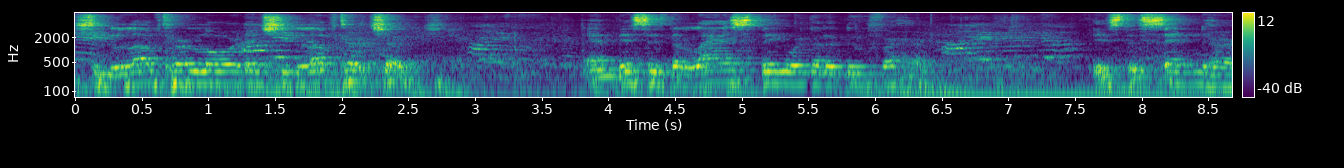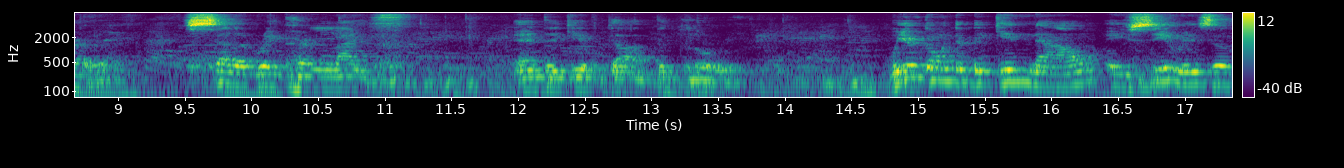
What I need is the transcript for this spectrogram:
She loved her Lord and she loved her church. And this is the last thing we're going to do for her is to send her, celebrate her life, and to give God the glory. We are going to begin now a series of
